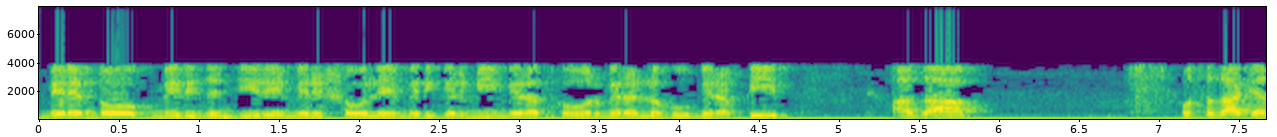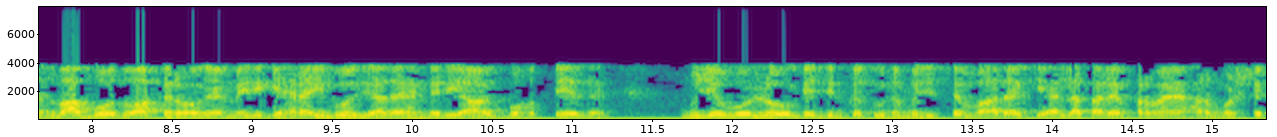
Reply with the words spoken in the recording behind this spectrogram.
میرے توک میری زنجیریں، میرے شعلے، میری گرمی، میرا تھور، میرا لہو، میرا پیپ، عذاب۔ اور سدا کے اسباب بہت وافر ہو گئے۔ میری گہرائی بہت زیادہ ہے، میری آگ بہت تیز ہے۔ مجھے وہ لوگ دے جن کا تو نے مجھ سے وعدہ کیا۔ اللہ تعالیٰ نے فرمایا، ہر مشرق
